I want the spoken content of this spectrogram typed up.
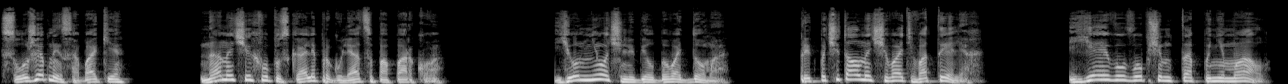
служебные собаки. На ночь их выпускали прогуляться по парку. Юн не очень любил бывать дома. Предпочитал ночевать в отелях. И я его, в общем-то, понимал.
